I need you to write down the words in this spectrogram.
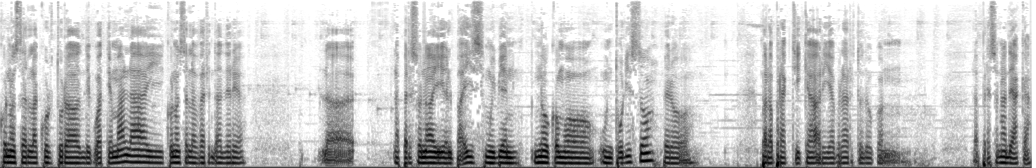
conocer la cultura de Guatemala y conocer la verdadera la, la persona y el país muy bien, no como un turista, pero para practicar y hablar todo con la persona de acá.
